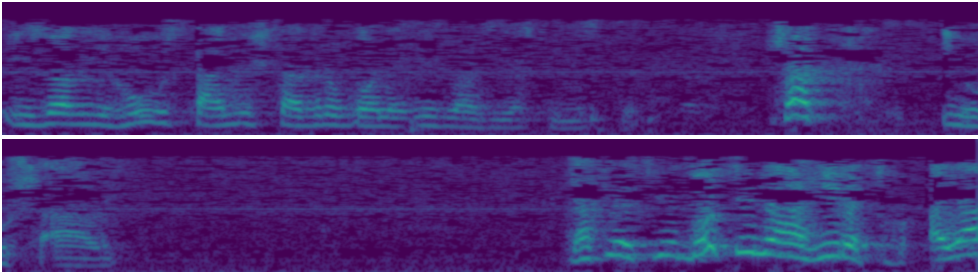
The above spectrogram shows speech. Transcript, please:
iz ovih usta ništa drugo ne izlazi osim istine. Čak i u šali. Dakle, svjedoci na ahiretu, a ja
